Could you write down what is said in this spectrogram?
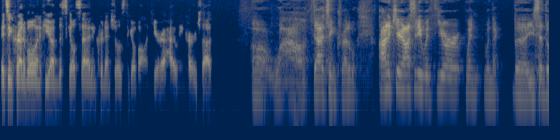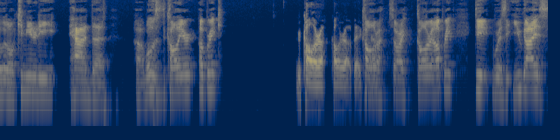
it's incredible. And if you have the skill set and credentials to go volunteer, I highly encourage that. Oh wow, that's incredible. Out of curiosity, with your when when the the you said the little community had the uh, what was it, the cholera outbreak? Cholera, cholera outbreak. Cholera, yeah. sorry, cholera outbreak. Did was it you guys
